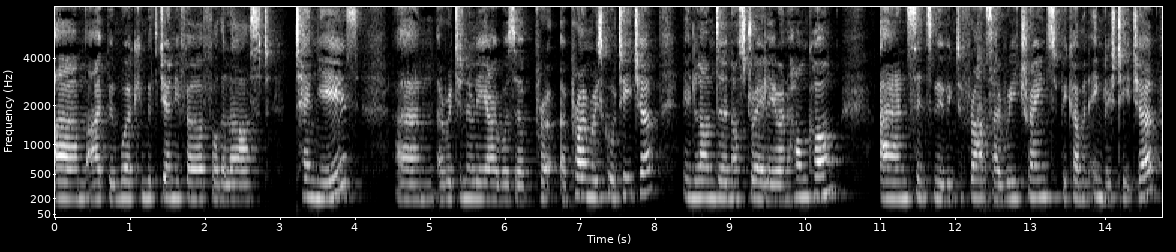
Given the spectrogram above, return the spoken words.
Um, I've been working with Jennifer for the last 10 years. Um, originally, I was a, pr- a primary school teacher in London, Australia, and Hong Kong. And since moving to France, I retrained to become an English teacher.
